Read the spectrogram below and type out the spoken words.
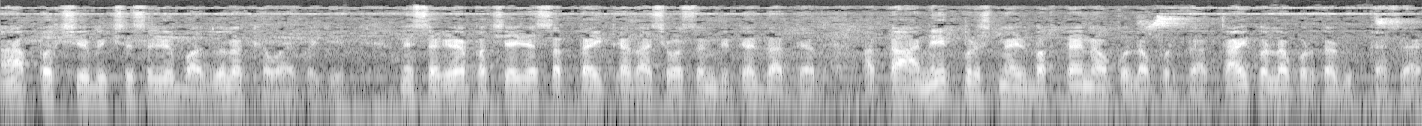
हा पक्ष भिक्ष सगळे बाजूला ठेवायला पाहिजे. नाही सगळ्या पक्षाच्या सत्ता येतात आश्वासन देतात जातात. आता अनेक प्रश्न आहेत. बघताय ना कोल्हापूरचा. काय कोल्हापूरचा विकास आहे?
